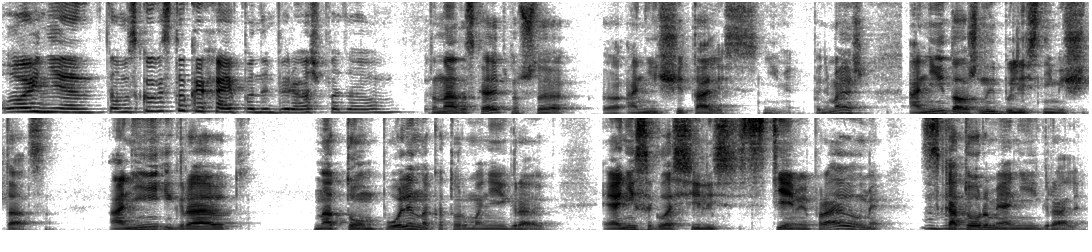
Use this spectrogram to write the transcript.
Ой, нет, там сколько, столько хайпа наберешь потом. Это надо сказать, потому что они считались с ними, понимаешь? Они должны были с ними считаться. Они играют на том поле, на котором они играют. И они согласились с теми правилами, с Мгм. которыми они играли.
